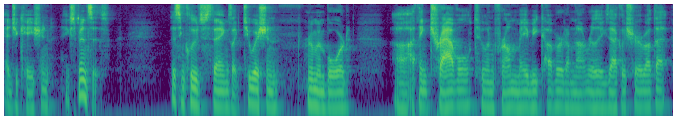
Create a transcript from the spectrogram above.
education expenses. This includes things like tuition, room and board. Uh, I think travel to and from may be covered. I'm not really exactly sure about that.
